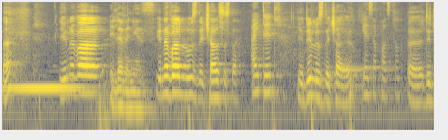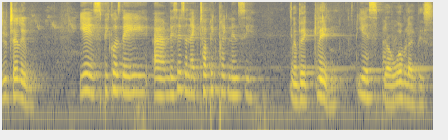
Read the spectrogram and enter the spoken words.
Huh? You never, 11 years. you never lose the child, sister. I did. You did lose the child. Yes, Apostle. Uh, did you tell him? Yes, because they um, they say it's an ectopic pregnancy. And they clean Yes, your Papa. womb like this.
